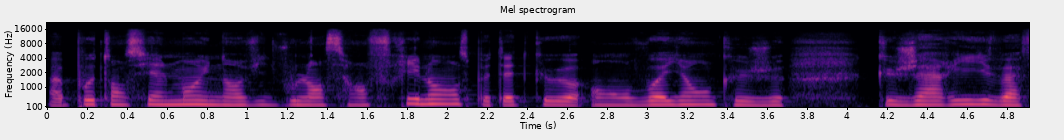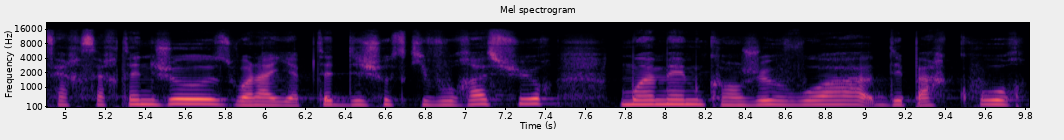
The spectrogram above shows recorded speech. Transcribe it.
à, potentiellement une envie de vous lancer en freelance. Peut-être que en voyant que je que j'arrive à faire certaines choses, voilà, il y a peut-être des choses qui vous rassurent. Moi-même, quand je vois des parcours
